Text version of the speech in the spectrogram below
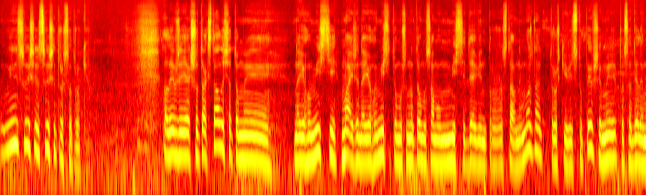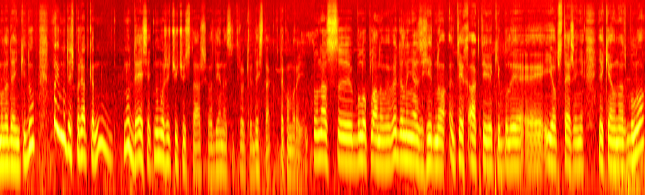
він свише, свише 300 років. Але вже якщо так сталося, то ми на його місці, майже на його місці, тому що на тому самому місці, де він проростав, не можна, трошки відступивши, ми посадили молоденький дуб. Ну йому десь порядка ну, ну 10, ну може чуть-чуть старше, 11 років, десь так, в такому районі. У нас е, було планове видалення згідно тих актів, які були е, і обстеження, яке у нас було.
